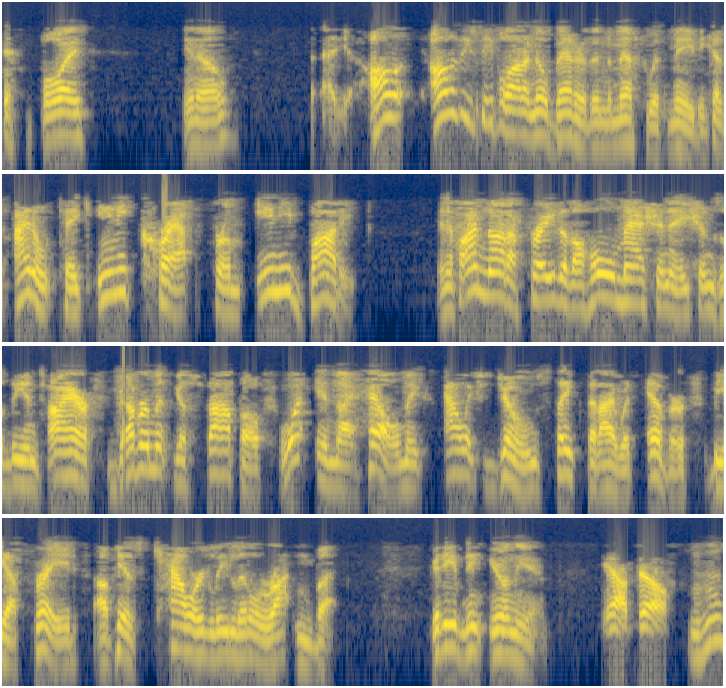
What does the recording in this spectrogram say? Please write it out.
Boy, you know, all all of these people ought to know better than to mess with me because I don't take any crap from anybody. And if I'm not afraid of the whole machinations of the entire government Gestapo, what in the hell makes Alex Jones think that I would ever be afraid of his cowardly little rotten butt? Good evening. You're on the air. Yeah, Bill. Mm-hmm.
